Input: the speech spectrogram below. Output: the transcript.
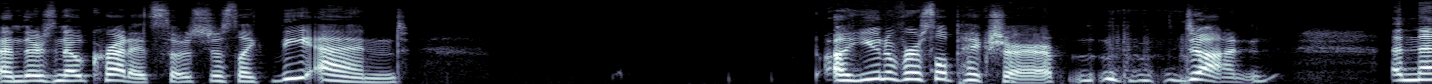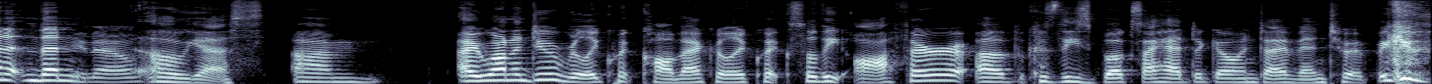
And there's no credits so it's just like the end. A universal picture. Done And then, then, You know? oh yes. Um, I want to do a really quick callback, really quick. So the author of because these books, I had to go and dive into it because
